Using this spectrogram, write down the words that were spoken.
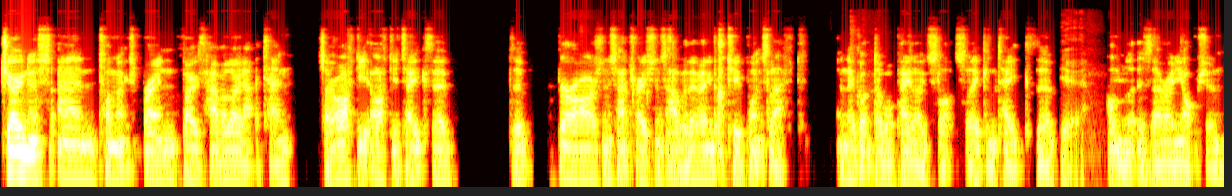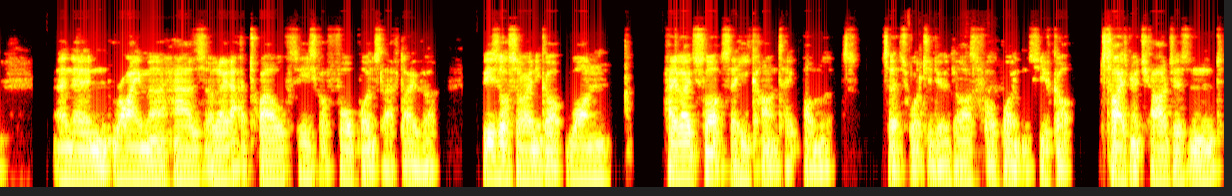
Jonas and Tomax Bren both have a loadout of ten. So after you after you take the the barrage and saturation salvo, they've only got two points left, and they've got double payload slots, so they can take the Yeah, bomblet as their only option. And then Rhymer has a loadout of twelve, so he's got four points left over. But he's also only got one payload slot, so he can't take bomblets. So that's what you do with the last four points. You've got seismic charges and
